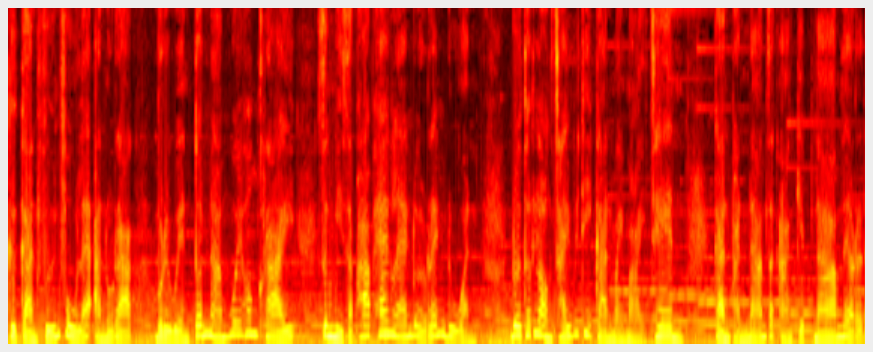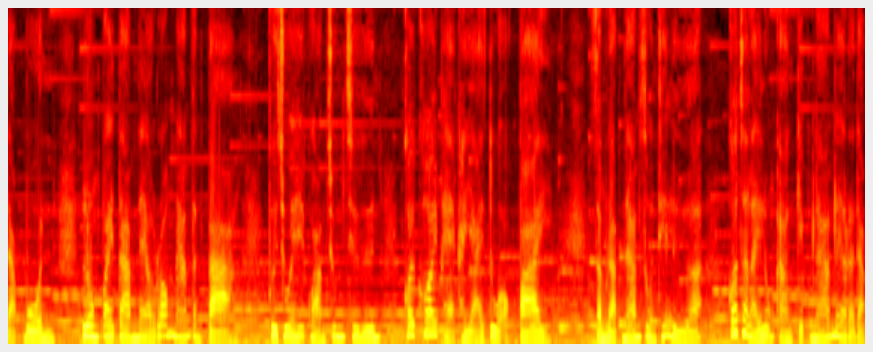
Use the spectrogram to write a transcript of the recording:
คือการฟื้นฟูและอนุรักษ์ บริเวณต้นน้ำห้วยห้องไคร้ซึ่งมีสภาพแห้งแล้งโดยเร่งด่วน โดยทดลองใช้วิธีการใหม่ๆ เช่น การผันน้ำจากอ่างเก็บน้ำในระดับบน ลงไปตามแนวร่องน้ำต่างๆ เพื่อช่วยให้ความชุ่มชื้น ค่อยๆ แผ่ขยายตัวออกไป สำหรับน้ำส่วนที่เหลือ ก็จะไหลลงอ่างเก็บน้ำในระดับ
